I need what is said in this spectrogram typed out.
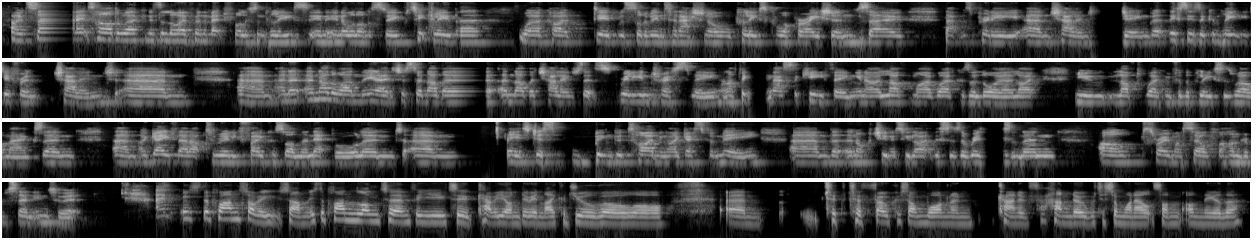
I would say it's harder working as a lawyer for the Metropolitan Police, in, in all honesty, particularly the work I did was sort of international police cooperation. So that was pretty um, challenging. But this is a completely different challenge, um, um, and a, another one. You know, it's just another another challenge that's really interests me, and I think that's the key thing. You know, I love my work as a lawyer, like you loved working for the police as well, Mags, and um, I gave that up to really focus on the netball and. Um, it's just been good timing, I guess, for me um, that an opportunity like this has arisen, and I'll throw myself 100% into it. Is the plan, sorry, Sam, is the plan long term for you to carry on doing like a dual role or um, to, to focus on one and kind of hand over to someone else on, on the other?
